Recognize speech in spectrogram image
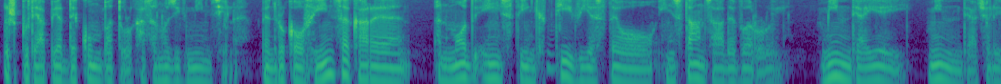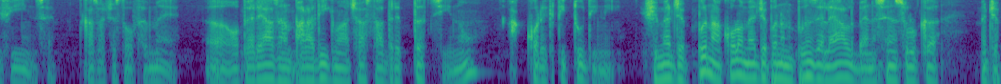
își putea pierde cumpătul, ca să nu zic mințile. Pentru că o ființă care în mod instinctiv este o instanță a adevărului, mintea ei, mintea acelei ființe, cazul acesta o femeie, uh, operează în paradigma aceasta a dreptății, nu? A corectitudinii. Și merge până acolo, merge până în pânzele albe, în sensul că merge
